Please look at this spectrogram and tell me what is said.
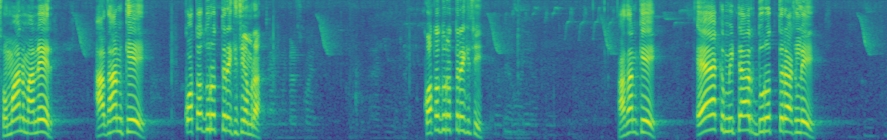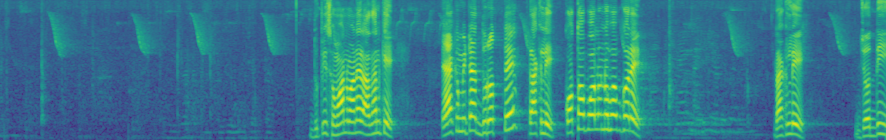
সমান মানের আধানকে কত দূরত্বে রেখেছি আমরা? কত দূরত্বে রেখেছি? আধানকে এক মিটার দূরত্বে রাখলে দুটি সমান মানের আধানকে এক মিটার দূরত্বে রাখলে কত বল অনুভব করে? রাখলে যদি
